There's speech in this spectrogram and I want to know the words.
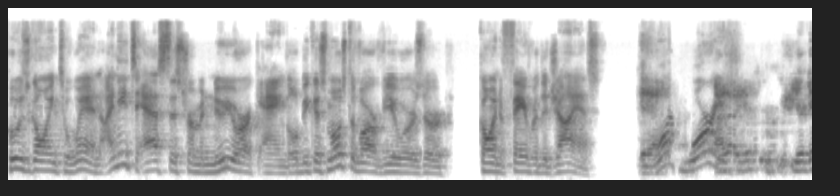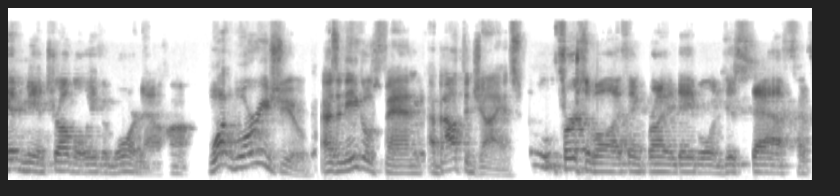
who's going to win. I need to ask this from a New York angle because most of our viewers are going to favor the Giants. Yeah. What worries you're, you're, getting me in trouble even more now, huh? What worries you as an Eagles fan about the Giants? First of all, I think Brian Daboll and his staff have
